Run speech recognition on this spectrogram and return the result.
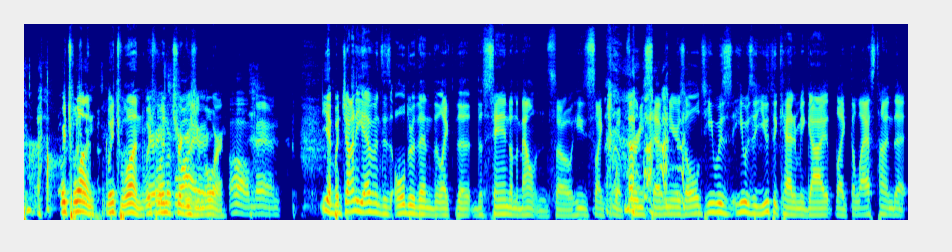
Which one? Which one? Which Harry one triggers you more? Oh man. Yeah, but Jonny Evans is older than the like the the sand on the mountain. So he's like what 37 years old. He was he was a youth academy guy like the last time that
